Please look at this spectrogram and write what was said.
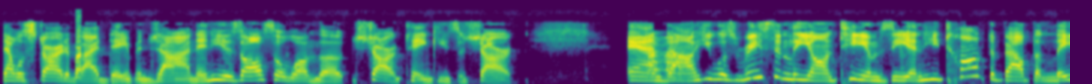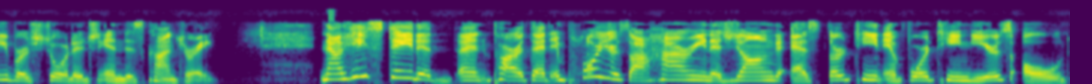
that was started by Daymond John, and he is also on the Shark Tank. He's a shark. And uh-huh. uh, he was recently on TMZ, and he talked about the labor shortage in this country. Now, he stated in part that employers are hiring as young as 13 and 14 years old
